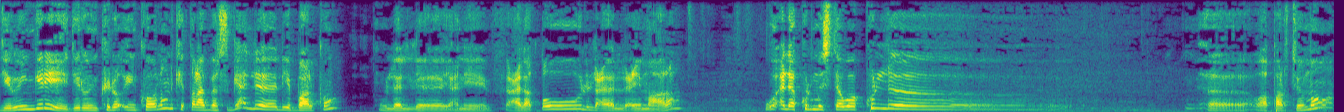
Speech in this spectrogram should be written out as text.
يديروا une grille يديروا qui traverse كاع les balcons ولا يعني على طول العمارة. وعلى كل مستوى كل appartement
